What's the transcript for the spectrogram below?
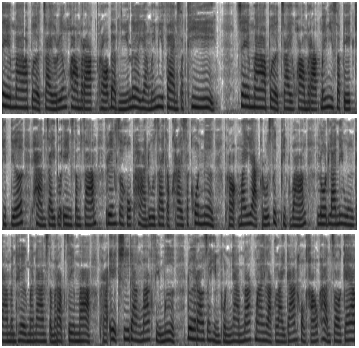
จมมาเปิดใจเรื่องความรัก เพราะแบบนี้เลยยังไม่มีแฟนสักที เจมมาเปิดใจความรักไม่มีสเปคคิดเยอะ ถามใจตัวเองซ้ำๆเรื่องจะคบหาดูใจกับใครสักคนหนึ่ง เพราะไม่อยากรู้สึกผิดหวัง โลดแล่นในวงการบันเทิงมานานสำหรับเจมมา พระเอกชื่อดังมากฝีมือ โดยเราจะเห็นผลงานมากมายหลากหลายด้านของเขาผ่านจอแก้ว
